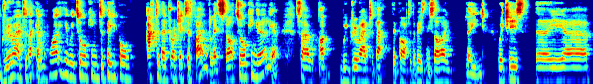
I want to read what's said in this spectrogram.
grew out of that going, why are we talking to people after their projects have failed? Let's start talking earlier. So I, we grew out of that, the part of the business I lead, which is the uh,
